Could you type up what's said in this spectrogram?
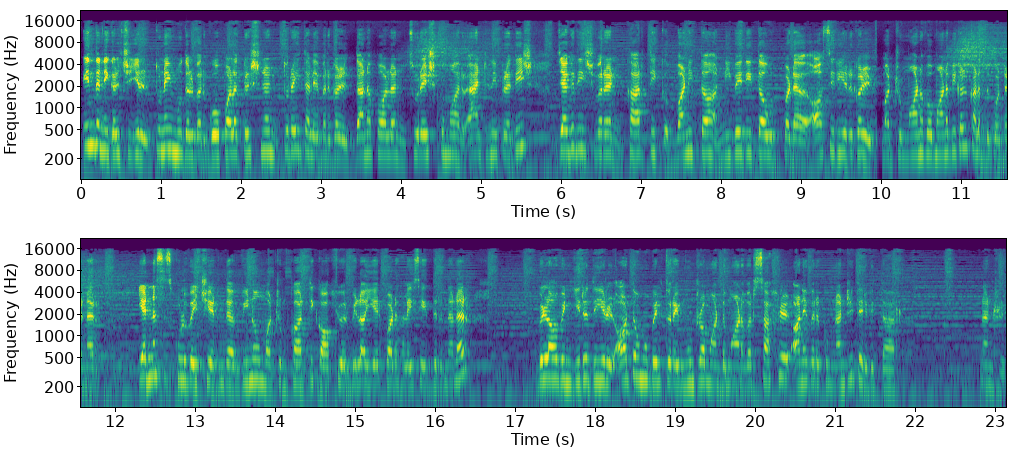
இந்த நிகழ்ச்சியில் துணை முதல்வர் கோபாலகிருஷ்ணன் துறை தலைவர்கள் தனபாலன் சுரேஷ்குமார் ஆண்டனி பிரதீஷ் ஜெகதீஸ்வரன் கார்த்திக் வனிதா நிவேதிதா உட்பட ஆசிரியர்கள் மற்றும் மாணவ மாணவிகள் கலந்து கொண்டனர். என்எஸ்எஸ் குழுவைச் சேர்ந்த வினோ மற்றும் கார்த்திக் ஆகியோர் விழா ஏற்பாடுகளை செய்திருந்தனர். விழாவின் இறுதியில் ஆட்டோமொபைல் துறை மூன்றாம் ஆண்டு மாணவர் சஹில் அனைவருக்கும் நன்றி தெரிவித்தார். நன்றி.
